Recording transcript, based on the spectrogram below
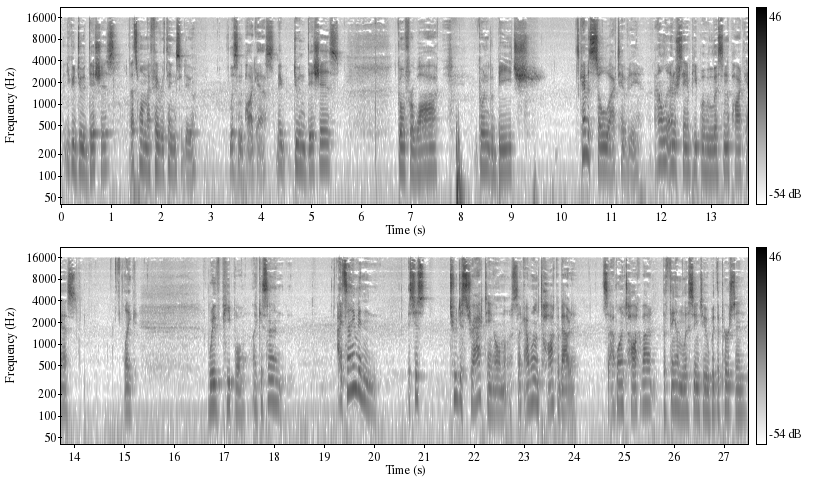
But you could do dishes. That's one of my favorite things to do listen to podcasts, maybe doing dishes, going for a walk, going to the beach. It's kind of a solo activity. I don't understand people who listen to podcasts like with people. Like it's not it's not even it's just too distracting almost. Like I want to talk about it. So I want to talk about the thing I'm listening to with the person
